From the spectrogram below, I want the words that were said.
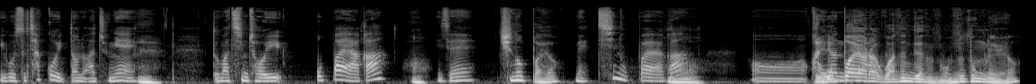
이곳을 찾고 있던 와중에 네. 또 마침 저희 오빠야가 어. 이제 친오빠요? 네, 친오빠야가 어, 어그 관련 오빠야라고 하는 데는 어느 동네예요?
